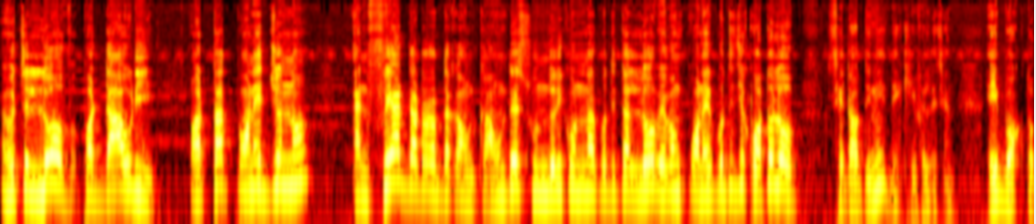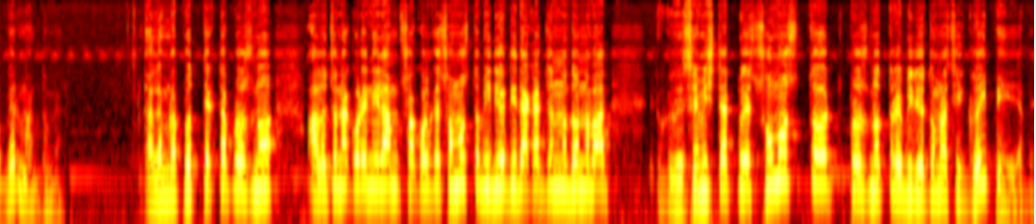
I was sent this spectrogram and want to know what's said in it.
হচ্ছে লোভ ফর ডাউরি অর্থাৎ পণের জন্য and fair daughter of the count কাউন্টের সুন্দরী কন্যার প্রতি তার লোভ এবং পণের প্রতি যে কত লোভ, সেটাও তিনি দেখিয়ে ফেলেছেন এই বক্তব্যের মাধ্যমে। তাহলে আমরা প্রত্যেকটা প্রশ্ন আলোচনা করে নিলাম। সকলকে সমস্ত ভিডিওটি দেখার জন্য ধন্যবাদ। সেমিস্টার টু এর সমস্ত প্রশ্নোত্তরের ভিডিও তোমরা শীঘ্রই পেয়ে যাবে।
